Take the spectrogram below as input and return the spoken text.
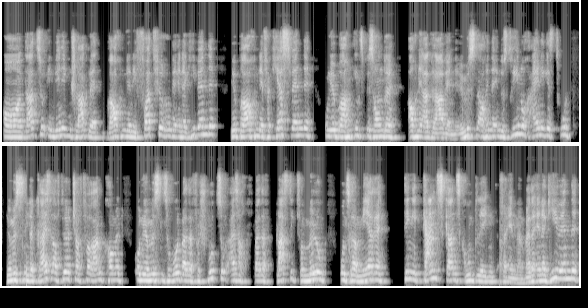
Und dazu in wenigen Schlagwerten brauchen wir eine Fortführung der Energiewende, wir brauchen eine Verkehrswende und wir brauchen insbesondere auch eine Agrarwende. Wir müssen auch in der Industrie noch einiges tun. Wir müssen in der Kreislaufwirtschaft vorankommen und wir müssen sowohl bei der Verschmutzung als auch bei der Plastikvermüllung unserer Meere Dinge ganz, ganz grundlegend verändern. Bei der Energiewende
